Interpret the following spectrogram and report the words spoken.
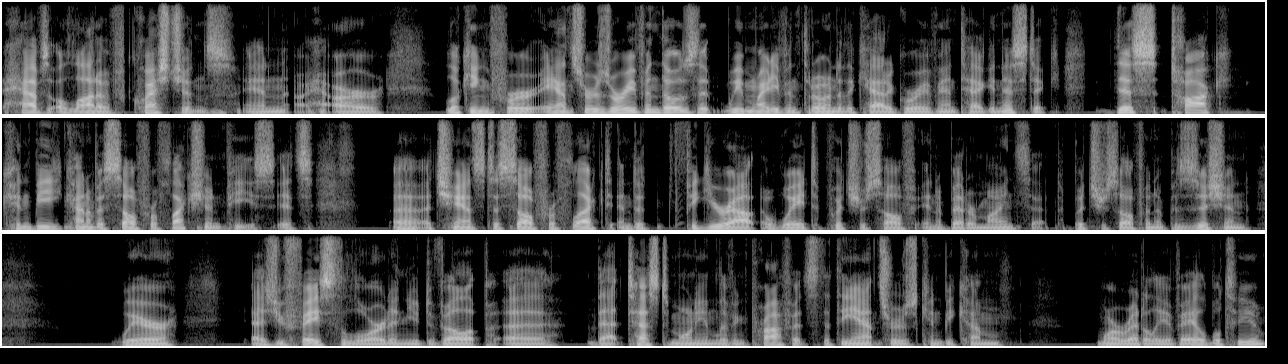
have a lot of questions and are looking for answers, or even those that we might even throw into the category of antagonistic, this talk can be kind of a self reflection piece. It's a, a chance to self reflect and to figure out a way to put yourself in a better mindset, to put yourself in a position where, as you face the Lord and you develop uh, that testimony in living prophets, that the answers can become more readily available to you.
